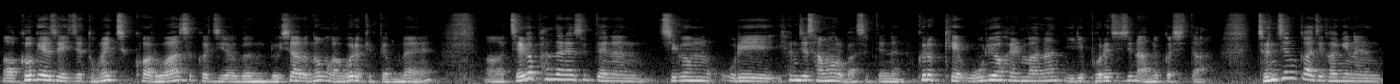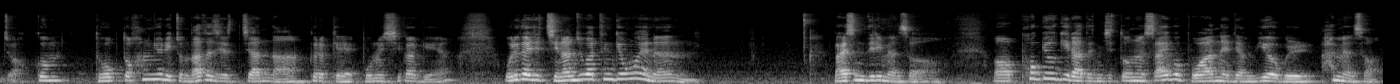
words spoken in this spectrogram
어, 거기에서 이제 도네츠크와 루안스크 지역은 러시아로 넘어가 버렸기 때문에 어, 제가 판단했을 때는 지금 우리 현재 상황으로 봤을 때는 그렇게 우려할 만한 일이 벌어지지는 않을 것이다. 전쟁까지 가기는 조금 더욱더 확률이 좀 낮아졌지 않나 그렇게 보는 시각이에요. 우리가 이제 지난주 같은 경우에는 말씀드리면서 어, 폭격이라든지 또는 사이버 보안에 대한 위협을 하면서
